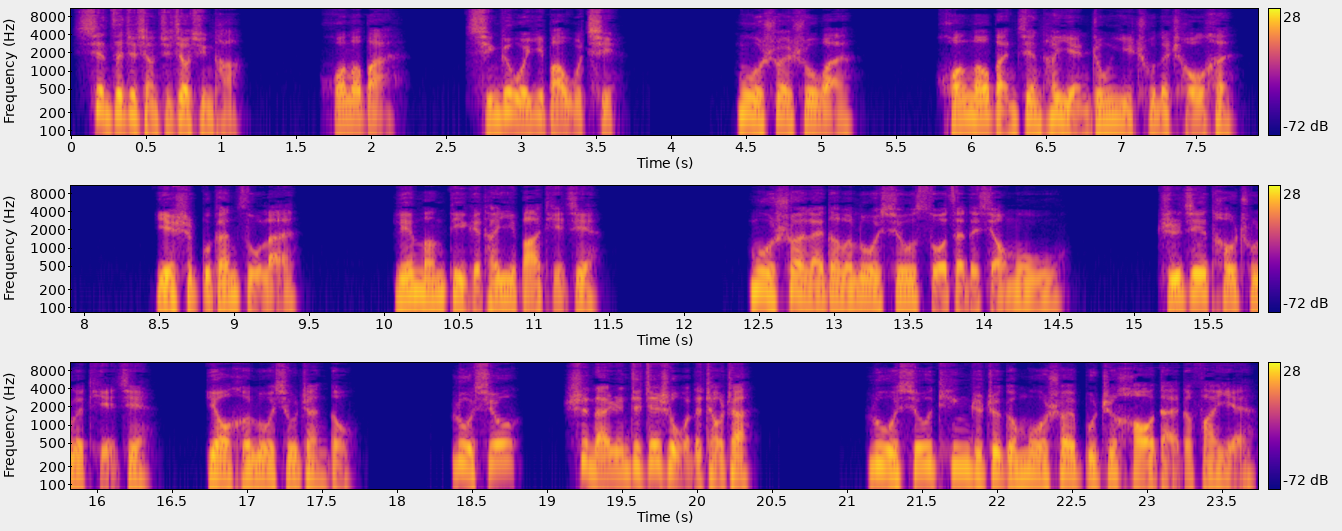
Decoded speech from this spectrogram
现在就想去教训他，黄老板，请给我一把武器。莫帅说完，黄老板见他眼中溢出的仇恨，也是不敢阻拦，连忙递给他一把铁剑。莫帅来到了洛修所在的小木屋，直接掏出了铁剑，要和洛修战斗。洛修是男人就接受我的挑战。洛修听着这个莫帅不知好歹的发言，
